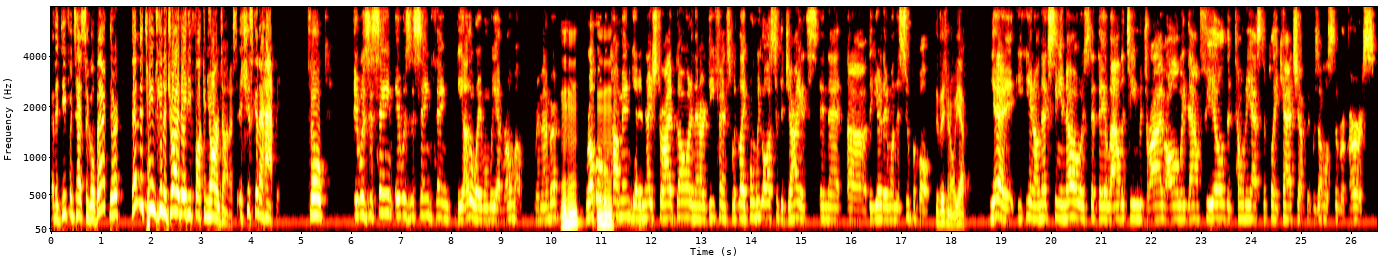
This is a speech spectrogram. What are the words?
and the defense has to go back there, then the team's going to drive 80 fucking yards on us. It's just going to happen. So It was the same. It was the same thing the other way when we had Romo. Remember, Mm-hmm. Romo Mhm. would come in, get a nice drive going, and then our defense would like when we lost to the Giants in that uh the year they won the Super Bowl. divisional, yeah. Yeah, you know, next thing you know is that they allow the team to drive all the way downfield, and Tony has to play catch up. It was almost the reverse.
